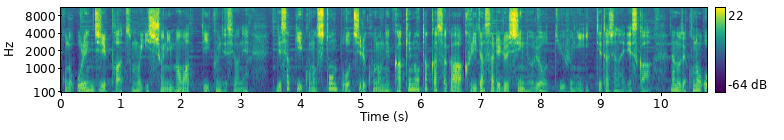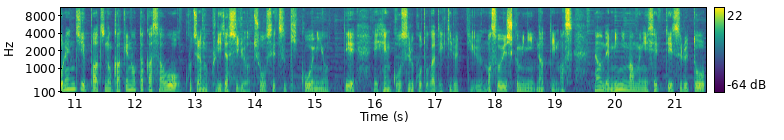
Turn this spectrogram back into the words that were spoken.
このオレンジパーツも一緒に回っていくんですよね。で、さっきこのストンと落ちるこのね、崖の高さが繰り出される芯の量っていう風に言ってたじゃないですか。なので、このオレンジパーツの崖の高さをこちらの繰り出し量調節機構によって変更することができるっていう、まあそういう仕組みになっています。なので、ミニマムに設定すると、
